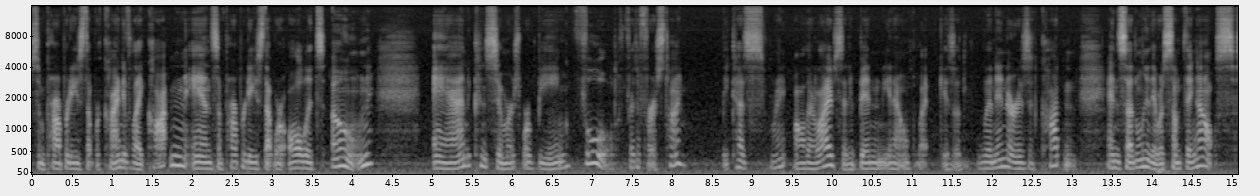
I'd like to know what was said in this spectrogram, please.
some properties that were kind of like cotton, and some properties that were all its own. And consumers were being fooled for the first time because right all their lives it had been you know like is it linen or is it cotton and suddenly there was something else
